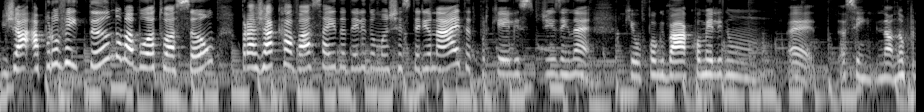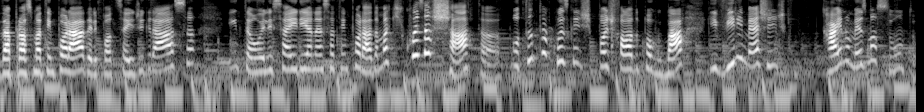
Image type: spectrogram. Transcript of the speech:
já aproveitando uma boa atuação para já cavar a saída dele do Manchester United, porque eles dizem, né, que o Pogba, como ele não é, assim, na, no- da próxima temporada ele pode sair de graça, então ele sairia nessa temporada. Mas que coisa chata! Pô, tanta coisa que a gente pode falar do Pogba e vira e mexe a gente cai no mesmo assunto.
